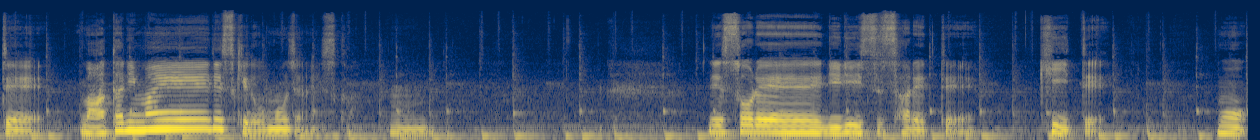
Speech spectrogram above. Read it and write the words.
て、まあ当たり前ですけど思うじゃないですか。うん。で、それリリースされて、聞いて、も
